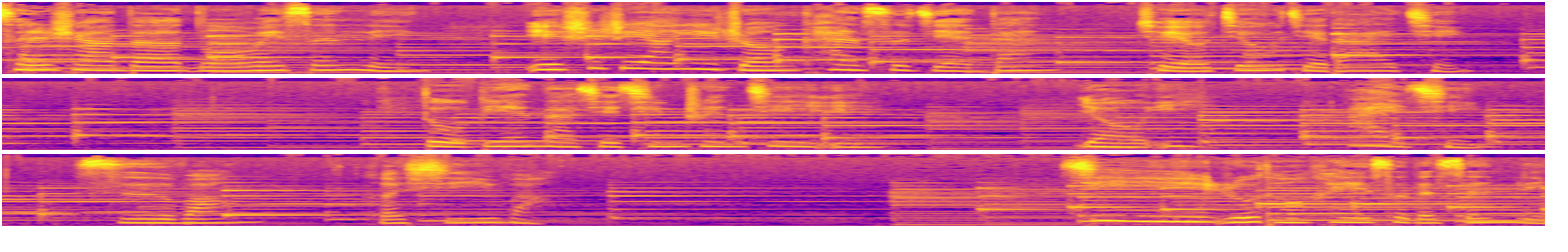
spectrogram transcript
村上的挪威森林，也是这样一种看似简单却又纠结的爱情。渡边那些青春记忆、友谊、爱情、死亡和希望。记忆如同黑色的森林，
